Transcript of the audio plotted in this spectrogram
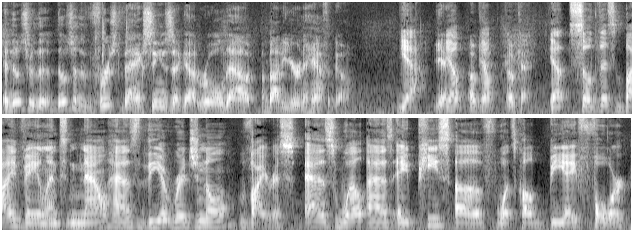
And those were the those are the first vaccines that got rolled out about a year and a half ago. Yeah. Yeah. Yep. Okay. Yep. Okay. Yep. So this bivalent now has the original virus as well as a piece of what's called BA4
